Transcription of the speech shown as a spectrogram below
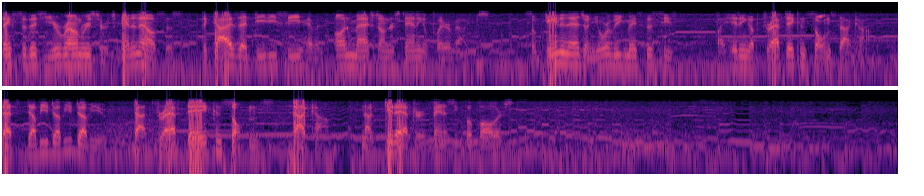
Thanks to this year round research and analysis, the guys at DDC have an unmatched understanding of player values. So gain an edge on your league mates this season by hitting up draftdayconsultants.com. That's www.draftdayconsultants.com. Now get after it, fantasy footballers.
